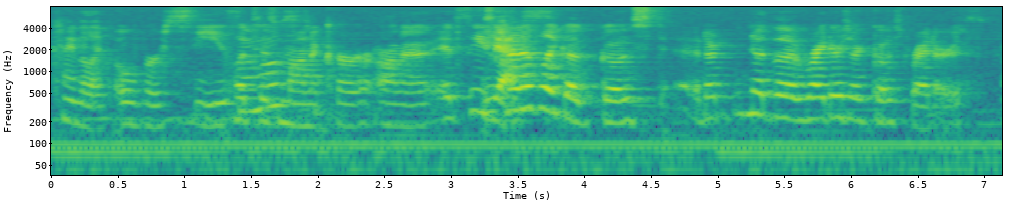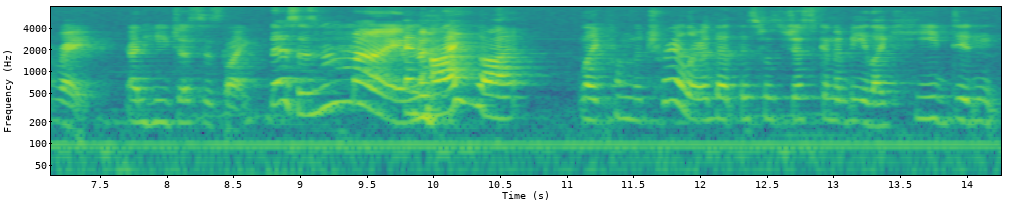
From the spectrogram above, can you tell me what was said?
kind of like oversees. puts his almost. moniker on it. It's he's Yes. kind of like a ghost. I don't, you know, the writers are ghost writers, Right. and he just is like, "This is mine." And I thought, like from the trailer, that this was just gonna be like he didn't.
